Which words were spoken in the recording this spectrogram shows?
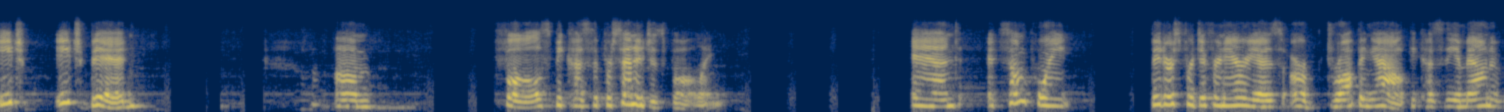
Each, each bid um, falls because the percentage is falling. And at some point, bidders for different areas are dropping out because the amount of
